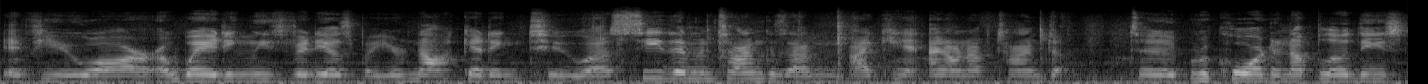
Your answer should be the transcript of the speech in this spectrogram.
if you are awaiting these videos but you're not getting to uh, see them in time because I'm I can't I don't have time to to record and upload these.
